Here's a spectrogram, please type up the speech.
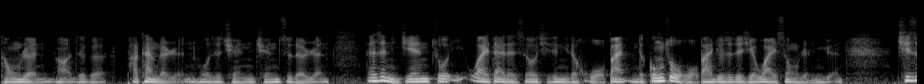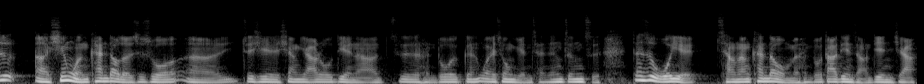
同仁啊，这个 part time 的人，或是全全职的人，但是你今天做外带的时候，其实你的伙伴，你的工作伙伴就是这些外送人员。其实呃，新闻看到的是说，呃，这些像鸭肉店啊，这很多跟外送员产生争执。但是我也常常看到我们很多大店长店家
